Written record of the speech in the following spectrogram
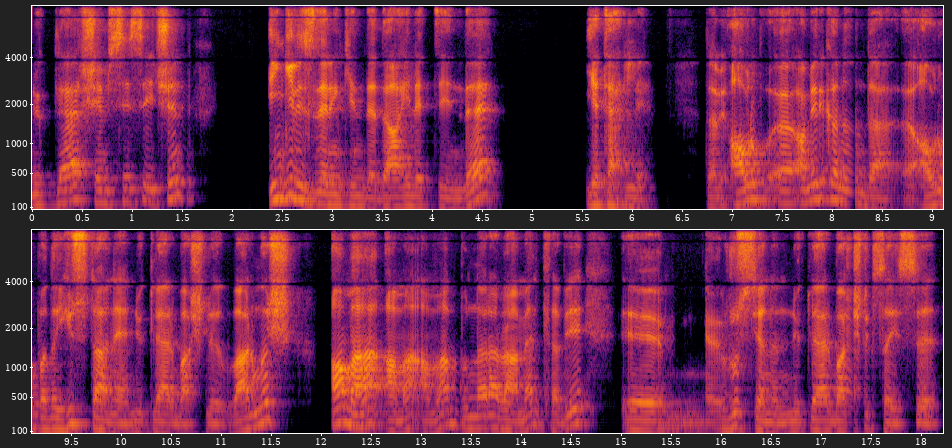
nükleer şemsiyesi için İngilizlerinkini de dahil ettiğinde yeterli. Tabii Avrupa, e, Amerika'nın da e, Avrupa'da 100 tane nükleer başlığı varmış. Ama ama ama bunlara rağmen tabii e, Rusya'nın nükleer başlık sayısı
